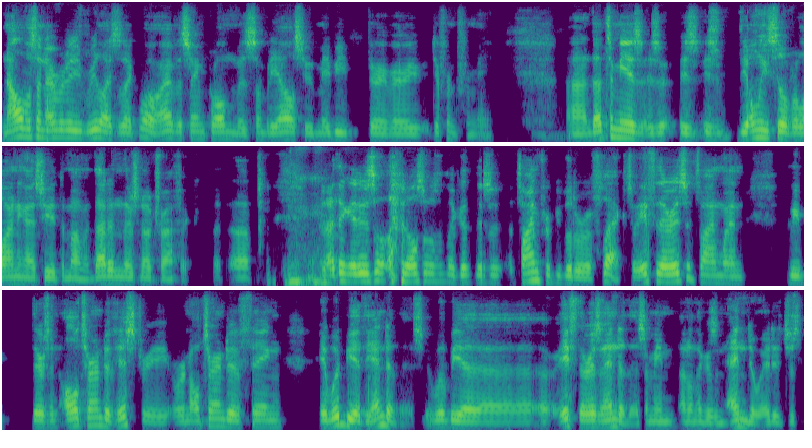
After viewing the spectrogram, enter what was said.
Now all of a sudden, everybody realizes, like, whoa, I have the same problem as somebody else who may be very, very different from me. Uh, that to me is, is is is the only silver lining I see at the moment. That and there's no traffic. But, uh, but I think it is it also like a, there's a time for people to reflect. So if there is a time when we there's an alternative history or an alternative thing, it would be at the end of this. It will be a if there is an end to this. I mean, I don't think there's an end to it. It's just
